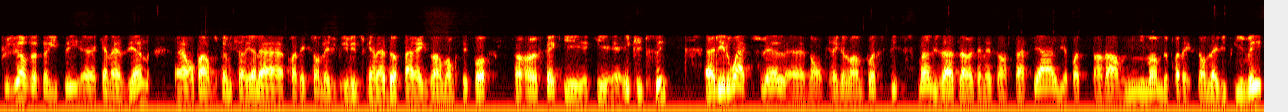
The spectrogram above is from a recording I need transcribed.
plusieurs autorités euh, canadiennes. on parle du commissariat à la protection de la vie privée du Canada, par exemple. Donc, c'est pas un, fait qui est, qui est éclipsé. les lois actuelles donc réglementent pas spécifiquement l'usage de la reconnaissance faciale. Il n'y a pas de standard minimum de protection de la vie privée.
